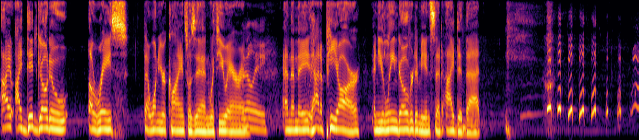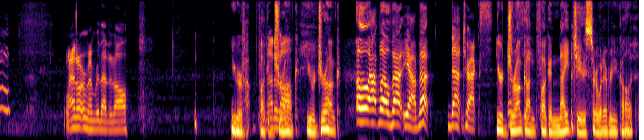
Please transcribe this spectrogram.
I I did go to a race that one of your clients was in with you, Erin. Really. And then they had a PR, and you leaned over to me and said, "I did that." I don't remember that at all. You were fucking drunk. You were drunk. Oh, uh, well, that yeah, that that tracks. You're drunk on fucking night juice or whatever you call it.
